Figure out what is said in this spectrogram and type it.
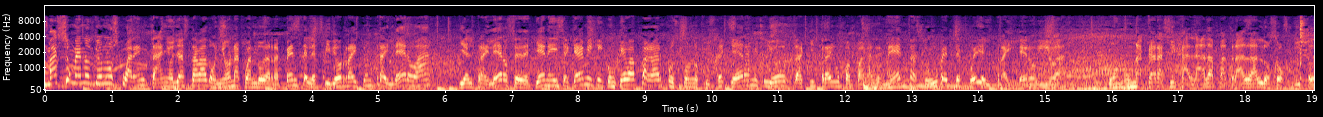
más o menos de unos 40 años, ya estaba doñona cuando de repente le pidió raite un trailero, ¿ah? Y el trailero se detiene y dice, ¿qué, Miki? ¿Con qué va a pagar? Pues con lo que usted quiera, Miki. Yo aquí traigo para pagarle. Neta, súbete, pues. Y el trailero iba con una cara así jalada para atrás, los ojitos,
